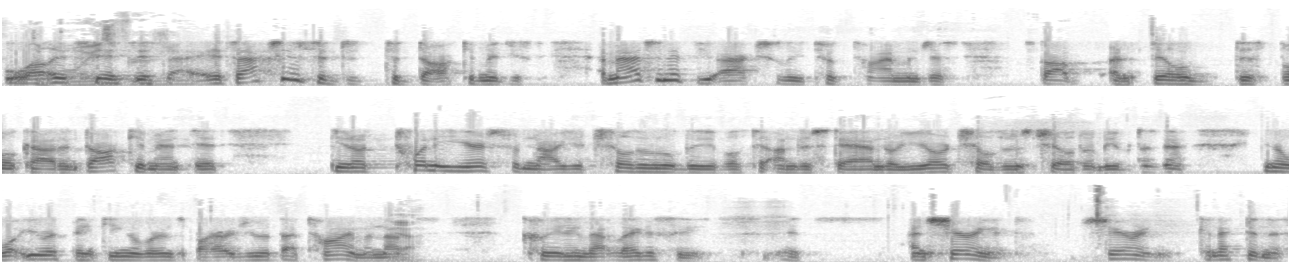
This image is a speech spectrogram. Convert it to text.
Well, it's, it's, it's, it's actually to, to document. Just imagine if you actually took time and just stopped and filled this book out and document it. You know, 20 years from now, your children will be able to understand, or your children's children will be able to understand, you know, what you were thinking or what inspired you at that time. And that's creating that legacy. It's, and sharing it, sharing, connectedness.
